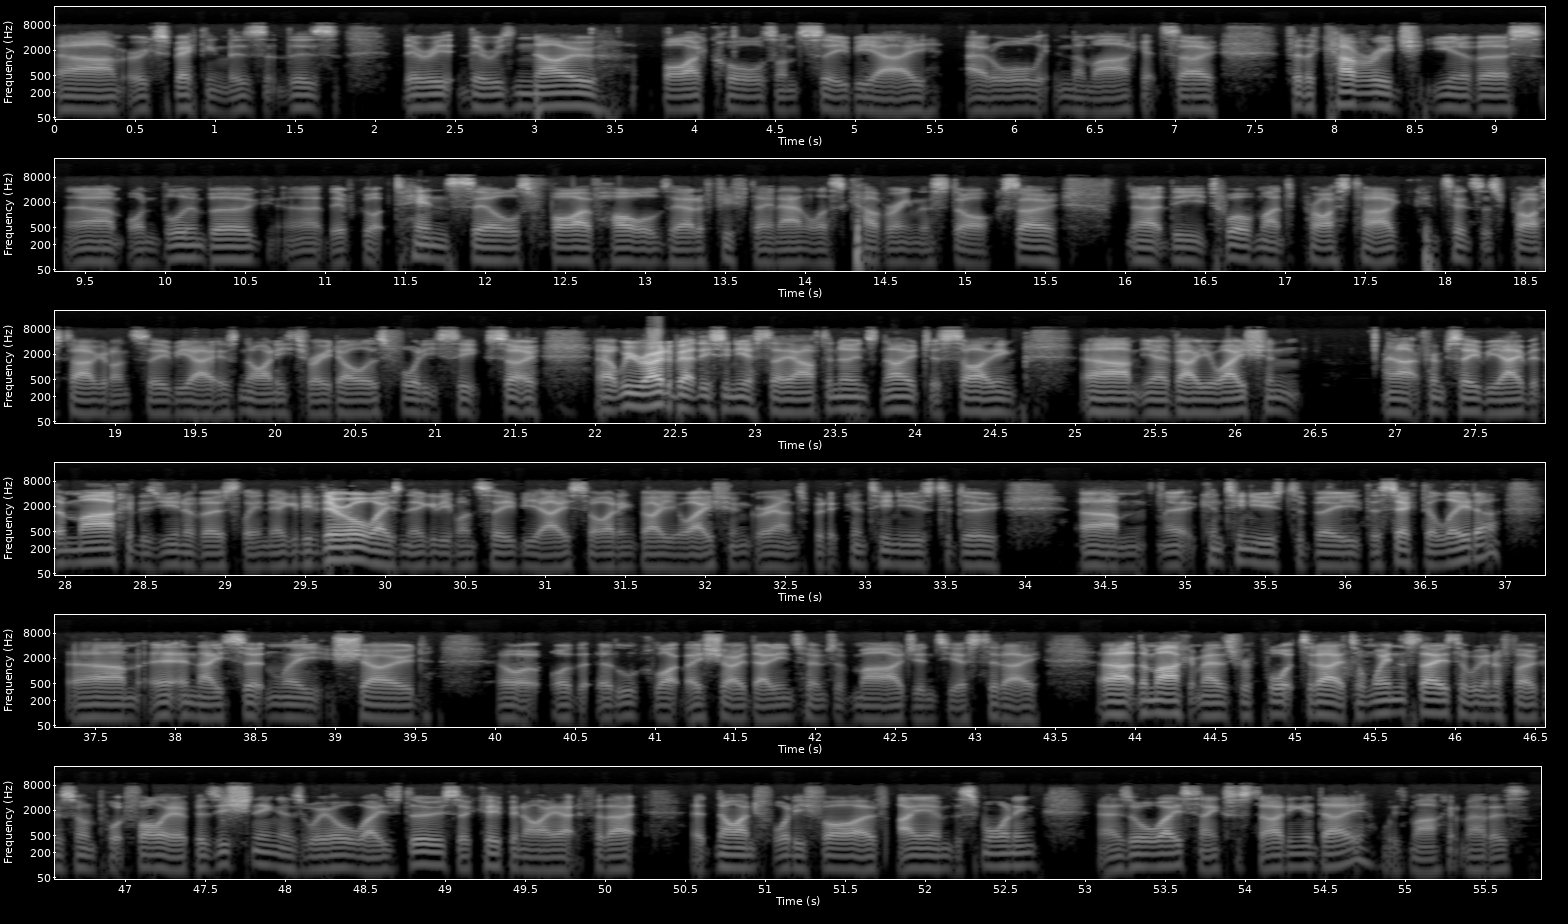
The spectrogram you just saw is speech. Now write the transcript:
um, are expecting. There's there's there is there is no buy calls on CBA at all in the market. So for the coverage universe um, on Bloomberg, uh, they've got 10 sells, five holds out of 15 analysts covering the stock. So uh, the 12 month price target, consensus price target on CBA is $93.46. So uh, we wrote about this in yesterday afternoon's note, just citing um, you know, valuation uh, from CBA, but the market is universally negative. They're always negative on CBA, citing valuation grounds, but it continues to do, um, it continues to be the sector leader, um, and they certainly showed, or, or, it looked like they showed that in terms of margins yesterday. Uh, the Market Matters report today, it's on Wednesday, so we're going to focus on portfolio positioning as we always do. So keep an eye out for that at 9:45 a.m. this morning. As always, thanks for starting your day with Market Matters.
